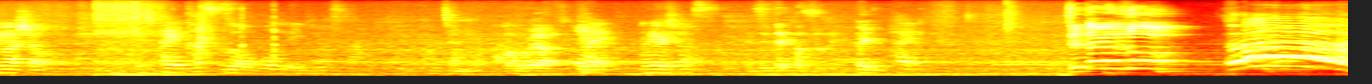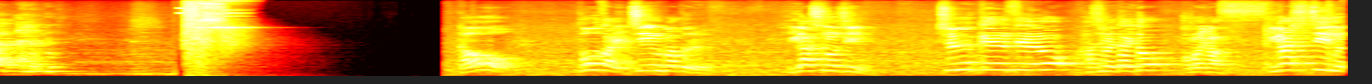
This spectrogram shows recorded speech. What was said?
りましょう。絶対活動をでいきますかちゃんあこれは。はい。お願いします。絶対勝つね。はい、はい、絶対勝つぞ！ガオ東西チームバトル東の陣中堅戦を始めたいと思います。東チーム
